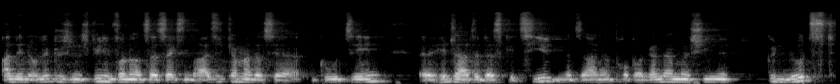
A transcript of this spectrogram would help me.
An den Olympischen Spielen von 1936 kann man das ja gut sehen. Äh, Hitler hatte das gezielt mit seiner Propagandamaschine genutzt,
